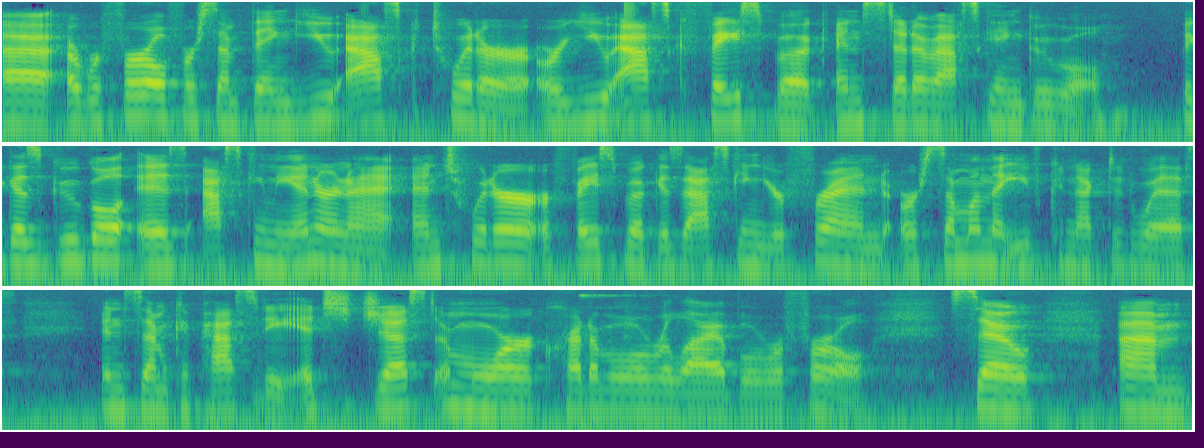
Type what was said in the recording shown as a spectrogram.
uh, a referral for something, you ask Twitter or you ask Facebook instead of asking Google. Because Google is asking the internet, and Twitter or Facebook is asking your friend or someone that you've connected with in some capacity. It's just a more credible, reliable referral. So, um,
